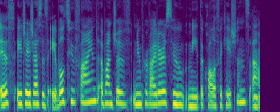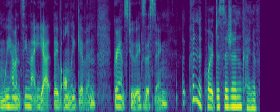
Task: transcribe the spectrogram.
if HHS is able to find a bunch of new providers who meet the qualifications. Um, we haven't seen that yet. They've only given grants to existing. Couldn't a court decision kind of,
